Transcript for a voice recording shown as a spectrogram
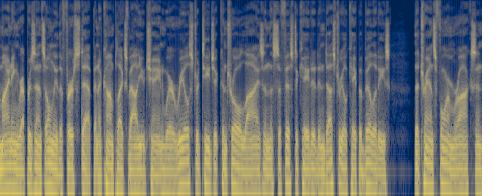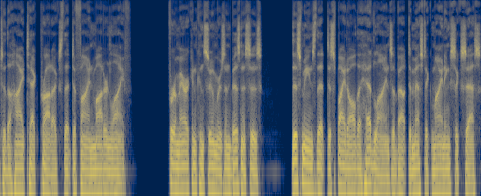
Mining represents only the first step in a complex value chain where real strategic control lies in the sophisticated industrial capabilities that transform rocks into the high-tech products that define modern life. For American consumers and businesses, this means that despite all the headlines about domestic mining success,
